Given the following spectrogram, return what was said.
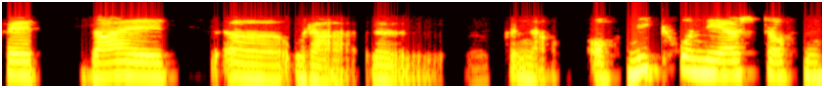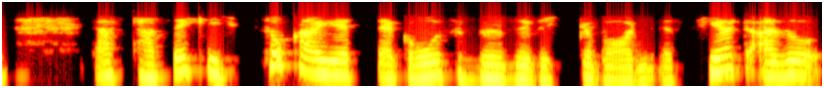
Fett, Salz äh, oder äh, genau auch Mikronährstoffen, dass tatsächlich Zucker jetzt der große Bösewicht geworden ist. Hier hat also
